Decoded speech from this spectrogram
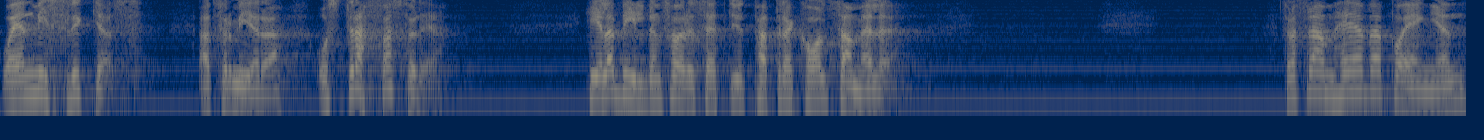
Och en misslyckas att förmera och straffas för det. Hela bilden förutsätter ju ett patriarkalt samhälle. För att framhäva poängen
